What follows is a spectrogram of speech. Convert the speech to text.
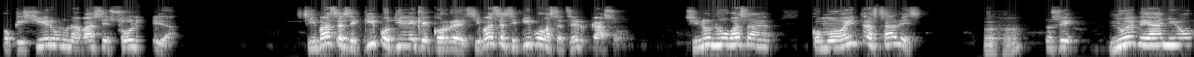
Porque hicieron una base sólida. Si vas a ese equipo, tiene que correr. Si vas a ese equipo, vas a hacer caso. Si no, no vas a. Como entras, sales. Uh -huh. Entonces, nueve años,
